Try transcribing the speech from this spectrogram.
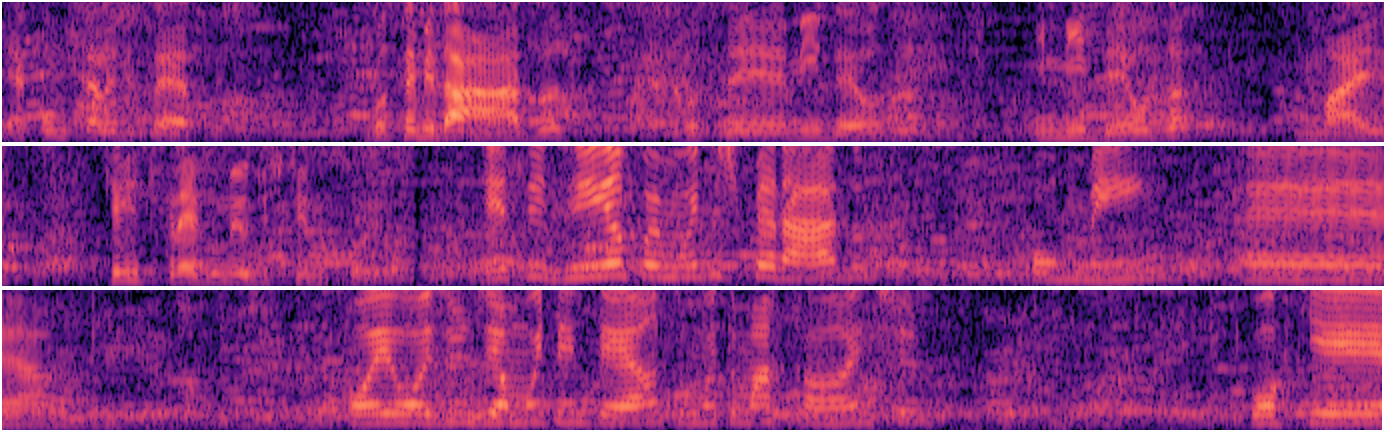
é como se ela dissesse, você me dá asas, você me endeusas e me deusa, mas quem escreve o meu destino sou eu. Esse dia foi muito esperado por mim. É... Foi hoje um dia muito intenso, muito marcante, porque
